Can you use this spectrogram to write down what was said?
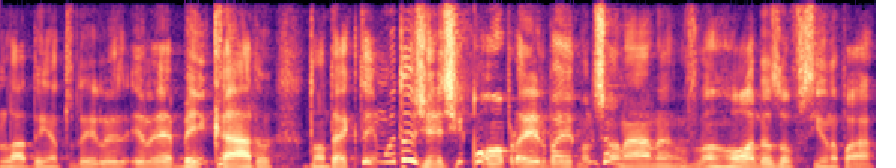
lá dentro dele ele é bem caro. Tanto é que tem muita gente que compra ele para recondicionar, né? Roda as oficinas para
